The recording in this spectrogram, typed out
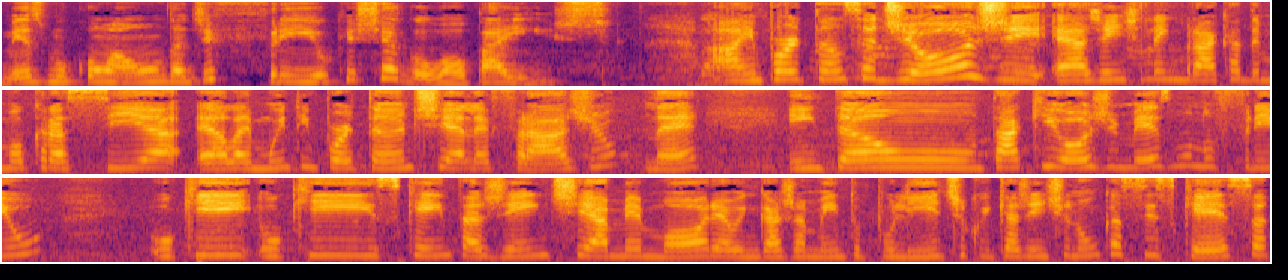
mesmo com a onda de frio que chegou ao país. A importância de hoje é a gente lembrar que a democracia ela é muito importante, ela é frágil, né? Então, tá aqui hoje mesmo no frio, o que, o que esquenta a gente é a memória, é o engajamento político e que a gente nunca se esqueça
